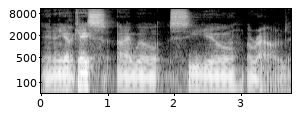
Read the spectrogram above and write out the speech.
In any other case, I will see you around.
